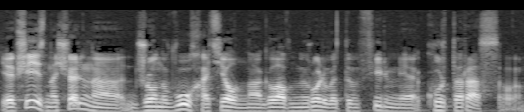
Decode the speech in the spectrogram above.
И вообще изначально Джон Ву хотел на главную роль в этом фильме Курта Рассела.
